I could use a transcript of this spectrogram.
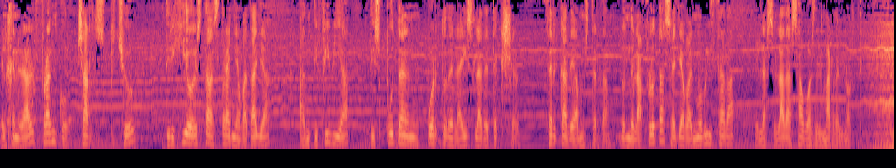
El general franco Charles Pichot dirigió esta extraña batalla antifibia disputa en el puerto de la isla de Texel, cerca de Ámsterdam, donde la flota se hallaba inmovilizada en las heladas aguas del Mar del Norte.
